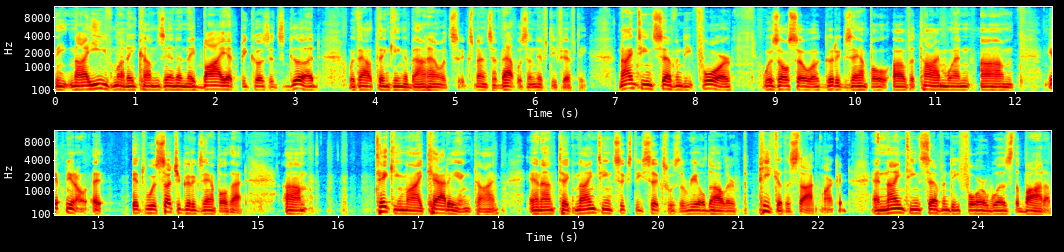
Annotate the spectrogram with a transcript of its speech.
the naive money comes in and they buy it because it's good without thinking about how it's expensive. That was a nifty 50. 1974 was also a good example of a time when, um, you, you, know, it, it, was such a good example of that. Um, taking my caddying time, and I'm take 1966 was the real dollar peak of the stock market, and 1974 was the bottom.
